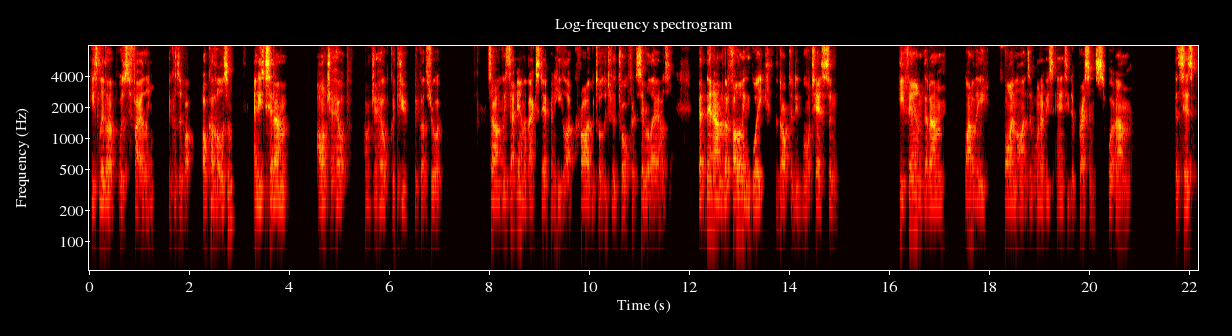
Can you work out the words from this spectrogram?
his liver was failing because of alcoholism, and he said, um, I want your help. I want your help because you've got through it. So um, we sat down the back step, and he like cried. We talked, literally talked for several hours. But then um, the following week, the doctor did more tests, and he found that um, one of the fine lines of one of his antidepressants were um, it says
